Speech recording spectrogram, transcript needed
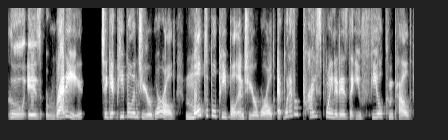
who is ready to get people into your world, multiple people into your world at whatever price point it is that you feel compelled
